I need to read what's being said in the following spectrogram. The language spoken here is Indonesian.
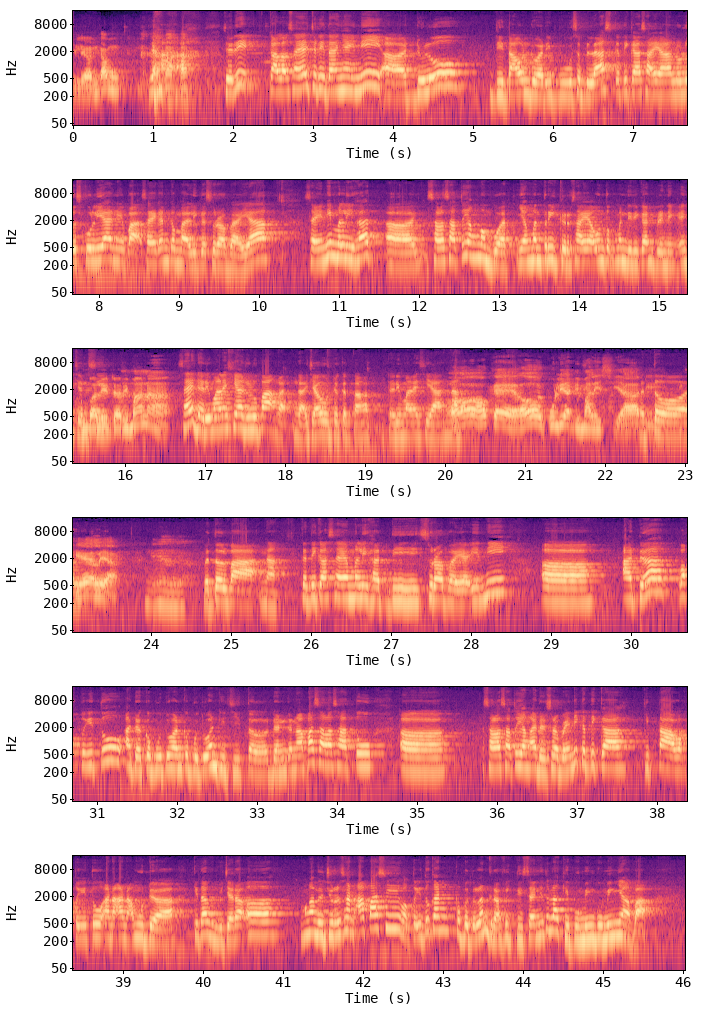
Giliran kamu. Nah, jadi kalau saya ceritanya ini eh, dulu di tahun 2011 ketika saya lulus kuliah nih Pak, saya kan kembali ke Surabaya. Saya ini melihat eh, salah satu yang membuat, yang men-trigger saya untuk mendirikan branding agency. Kembali dari mana? Saya dari Malaysia dulu Pak, nggak nggak jauh deket banget dari Malaysia. Nah, Oh oke, oh kuliah di Malaysia Betul. di, KL ya. Hmm, betul Pak. Nah, ketika saya melihat di Surabaya ini eh, ada waktu itu ada kebutuhan-kebutuhan digital dan kenapa salah satu eh, salah satu yang ada di Surabaya ini ketika kita waktu itu anak-anak muda kita berbicara eh, mengambil jurusan apa sih waktu itu kan kebetulan grafik desain itu lagi booming-boomingnya Pak.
